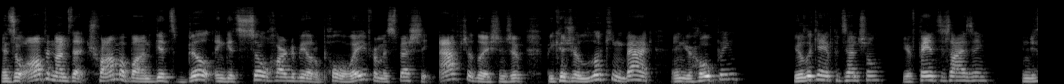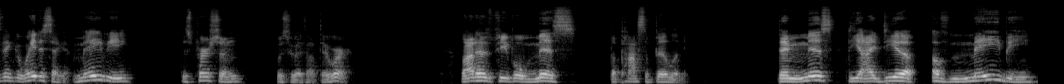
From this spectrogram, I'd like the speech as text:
And so oftentimes that trauma bond gets built and gets so hard to be able to pull away from, especially after the relationship, because you're looking back and you're hoping, you're looking at potential, you're fantasizing, and you're thinking, wait a second, maybe this person was who I thought they were. A lot of people miss the possibility. They miss the idea of maybe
